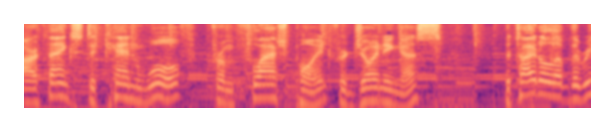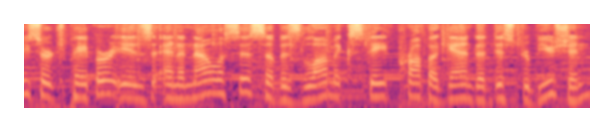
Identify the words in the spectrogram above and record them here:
Our thanks to Ken Wolf from Flashpoint for joining us. The title of the research paper is An Analysis of Islamic State Propaganda Distribution.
